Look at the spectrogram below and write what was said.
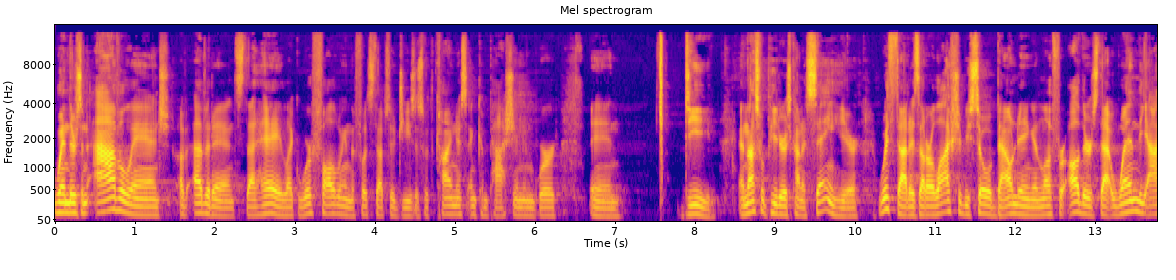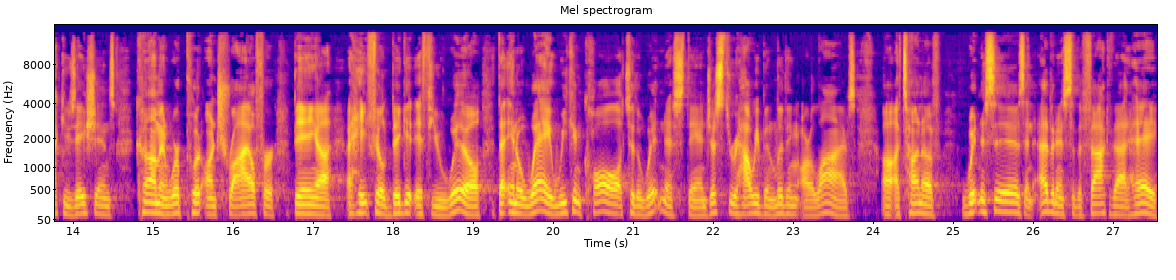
when there's an avalanche of evidence that, hey, like we're following the footsteps of Jesus with kindness and compassion and word and deed. And that's what Peter is kind of saying here with that is that our life should be so abounding in love for others that when the accusations come and we're put on trial for being a, a hate filled bigot, if you will, that in a way we can call to the witness stand just through how we've been living our lives uh, a ton of witnesses and evidence to the fact that, hey,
